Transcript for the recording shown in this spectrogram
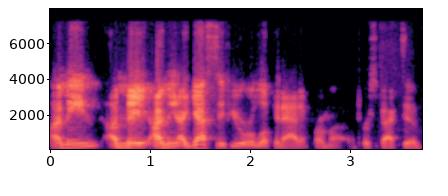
I mean, I may I mean, I guess if you were looking at it from a perspective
